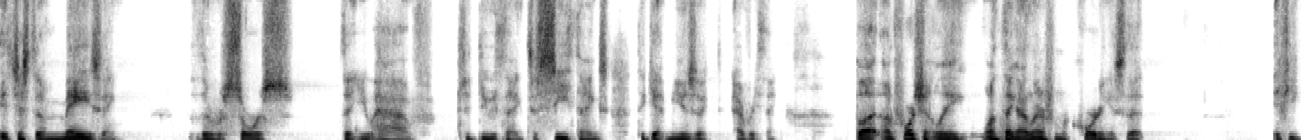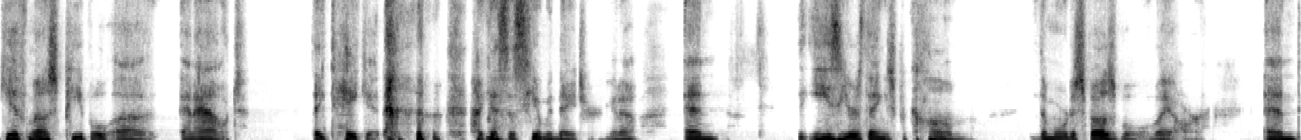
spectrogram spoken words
it's just amazing the resource that you have to do things to see things to get music everything. But unfortunately one thing i learned from recording is that if you give most people uh, an out they take it. I guess it's human nature you know? And the easier things become the more disposable they are. And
